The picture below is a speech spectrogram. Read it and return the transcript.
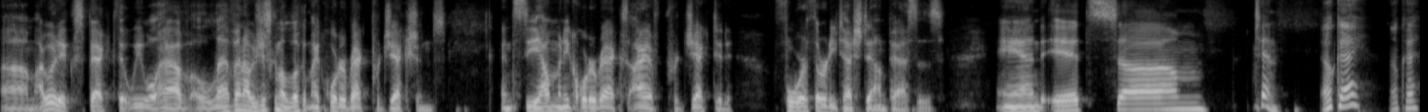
Um, I would expect that we will have 11. I was just going to look at my quarterback projections and see how many quarterbacks I have projected for 30 touchdown passes. And it's um, 10. Okay. Okay.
